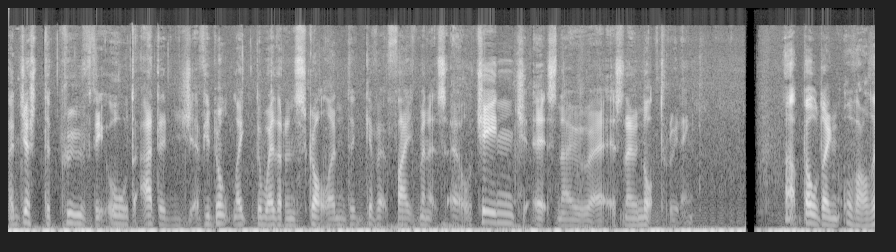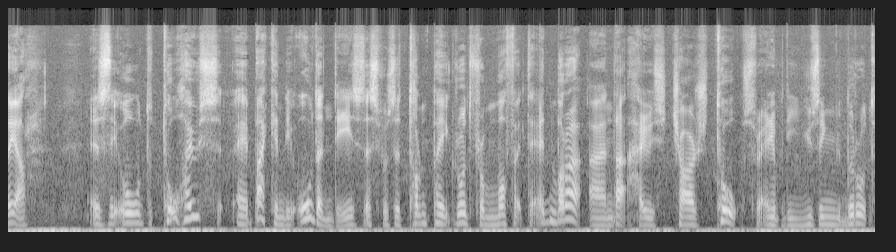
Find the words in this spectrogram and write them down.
And just to prove the old adage, if you don't like the weather in Scotland, give it five minutes, it'll change. It's now uh, it's now not raining. That building over there is the old toll house. Uh, back in the olden days, this was the turnpike road from Moffat to Edinburgh, and that house charged tolls for anybody using the road.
